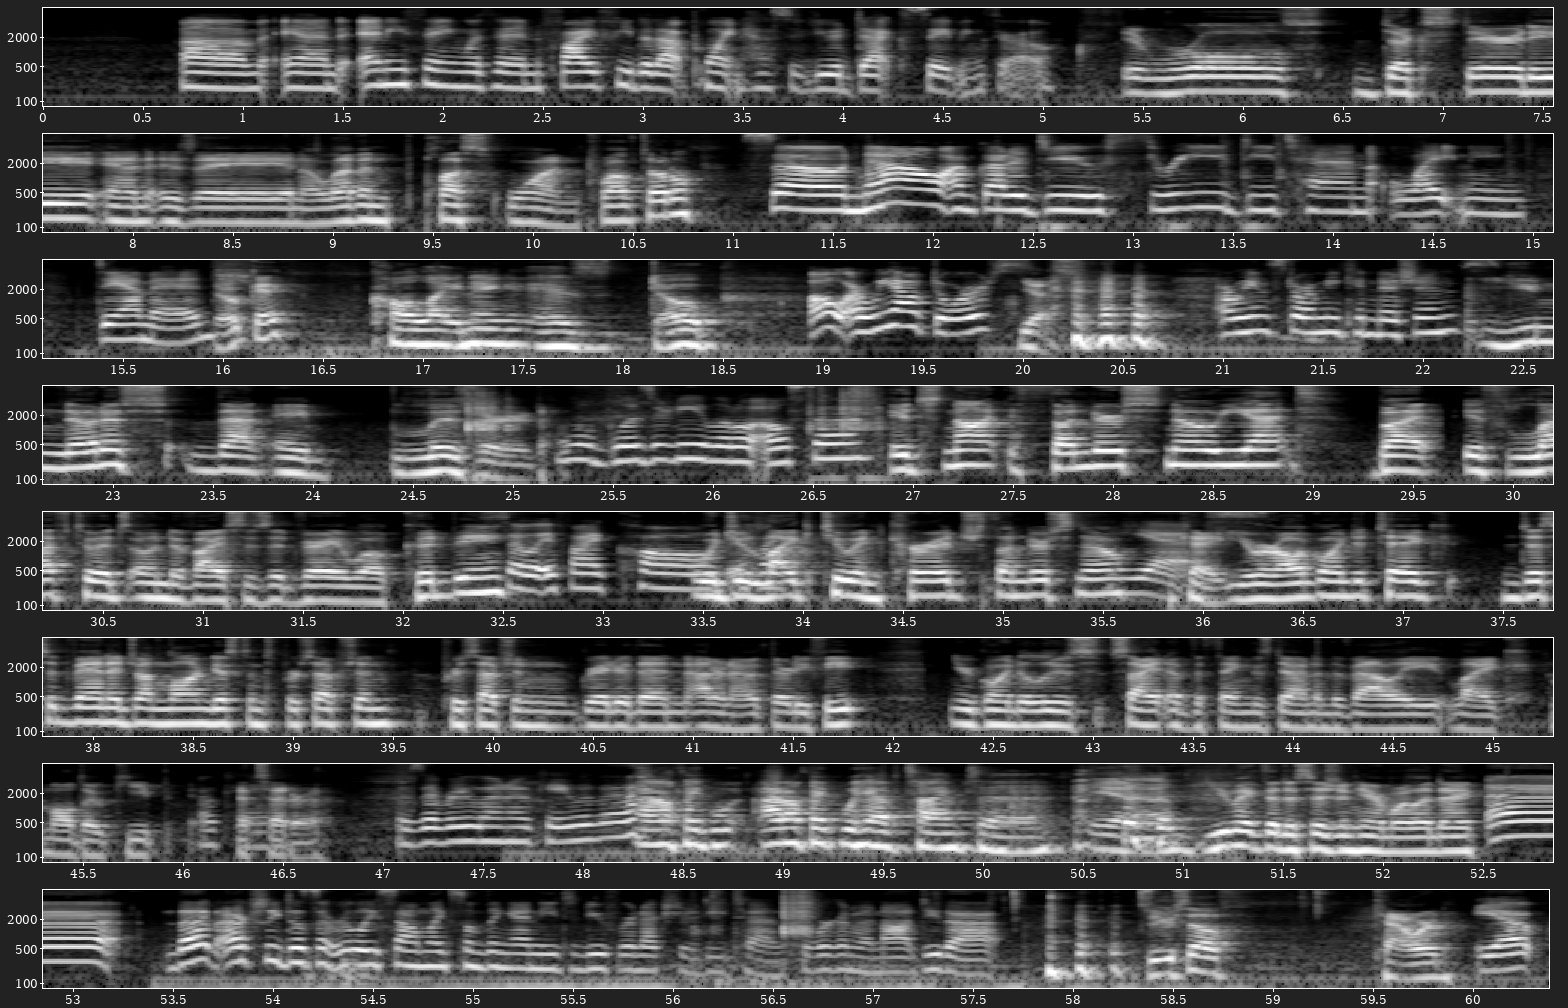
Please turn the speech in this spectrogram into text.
um, and anything within five feet of that point has to do a dex saving throw It rolls dexterity and is a an 11 plus 1. 12 total? so now i've got to do 3d10 lightning damage Okay. Call lightning is dope. oh are we outdoors Yes. are we in stormy conditions you notice that a blizzard. a little blizzardy little elsa It's not thunder snow yet, but if left to its own devices, it very well could be. so if i call Would you if I- like to encourage thunder snow? Yes. Okay, you are all going to take disadvantage on long distance perception, perception greater than, I don't know, 30 feet. You're going to lose sight of the things down in the valley like Maldo Keep, Okay. etc. is everyone okay with that? I don't think w- I don't think we have time to. Yeah. You make the decision here, Morlande. Uh, that actually doesn't really sound like something I need to do for an extra d10, so we're gonna not do that. Do yourself, coward. Yep.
